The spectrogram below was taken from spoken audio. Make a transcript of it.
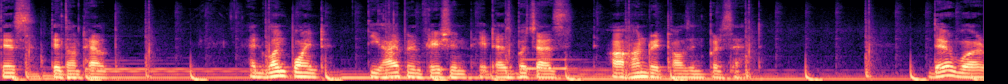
this did not help. At one point, the hyperinflation hit as much as 100,000%. There were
